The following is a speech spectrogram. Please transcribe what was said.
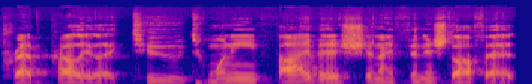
prep probably like 225 ish, and I finished off at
